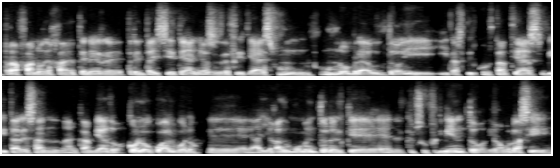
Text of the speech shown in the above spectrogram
Rafa no deja de tener 37 eh, años, es decir, ya es un, hombre adulto y, las circunstancias vitales han, cambiado. Con lo cual, bueno, eh, ha llegado un momento en el que, en el, que el sufrimiento, digámoslo así,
